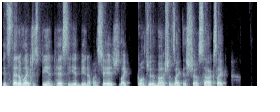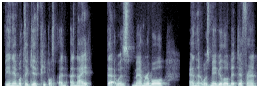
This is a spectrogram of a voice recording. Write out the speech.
instead of like just being pissy and being up on stage, like going through the motions, like this show sucks, like being able to give people a, a night that was memorable and that was maybe a little bit different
